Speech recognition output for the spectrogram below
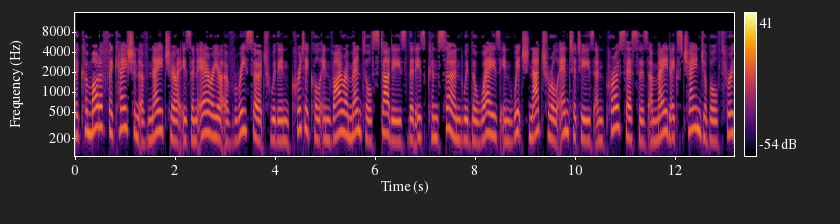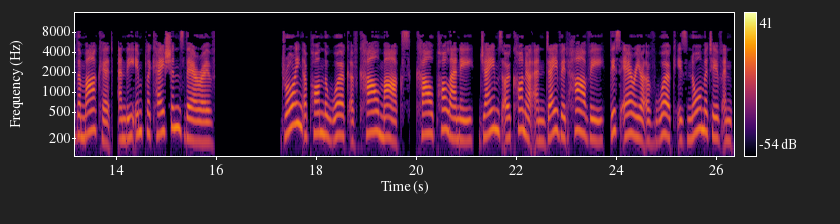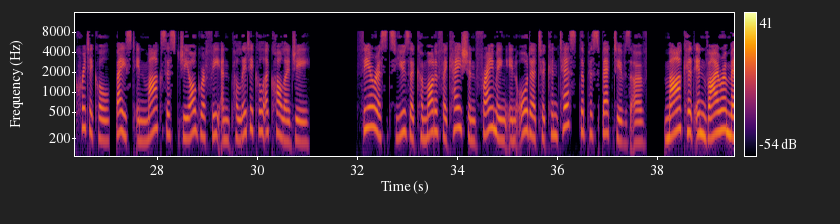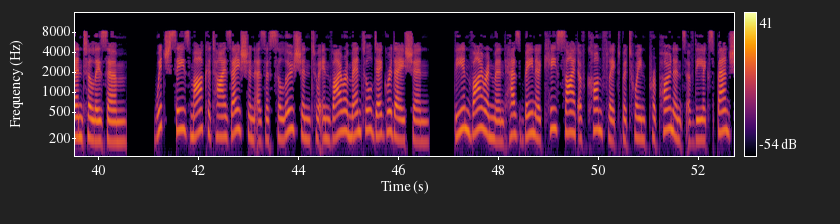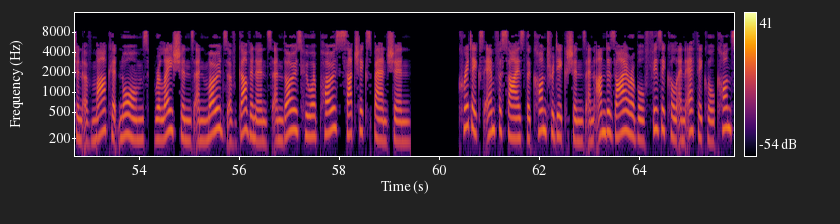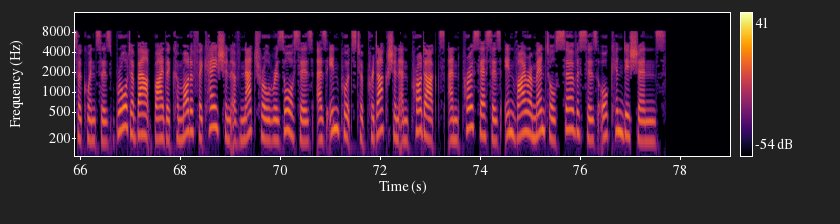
The commodification of nature is an area of research within critical environmental studies that is concerned with the ways in which natural entities and processes are made exchangeable through the market, and the implications thereof. Drawing upon the work of Karl Marx, Karl Polanyi, James O'Connor and David Harvey, this area of work is normative and critical, based in Marxist geography and political ecology. Theorists use a commodification framing in order to contest the perspectives of market environmentalism, which sees marketization as a solution to environmental degradation. The environment has been a key site of conflict between proponents of the expansion of market norms, relations and modes of governance and those who oppose such expansion. Critics emphasize the contradictions and undesirable physical and ethical consequences brought about by the commodification of natural resources as inputs to production and products and processes environmental services or conditions.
